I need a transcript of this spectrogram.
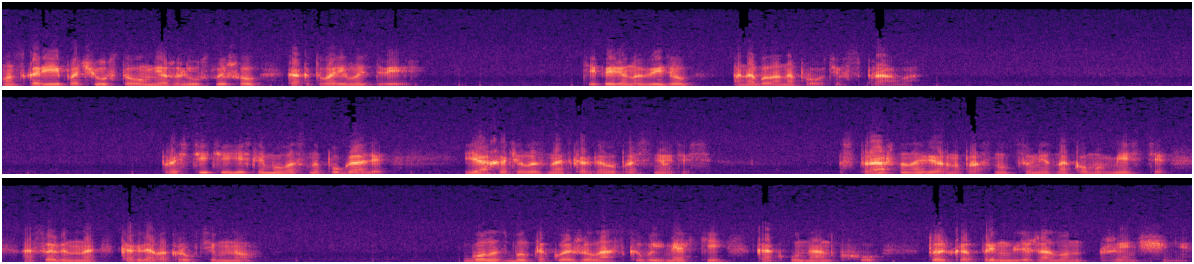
он скорее почувствовал, нежели услышал, как отворилась дверь. Теперь он увидел, она была напротив, справа. «Простите, если мы вас напугали. Я хотела знать, когда вы проснетесь. Страшно, наверное, проснуться в незнакомом месте, особенно когда вокруг темно. Голос был такой же ласковый и мягкий, как у Нангху, только принадлежал он женщине.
